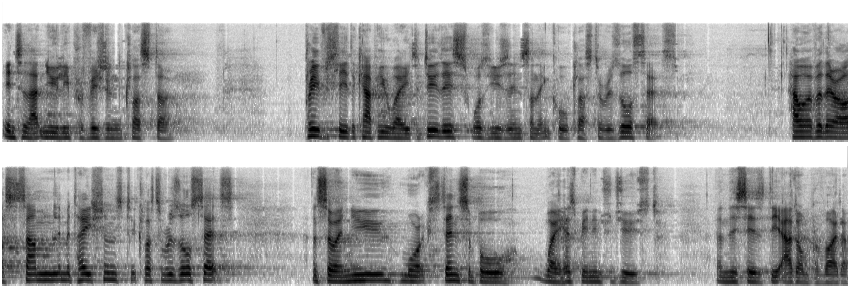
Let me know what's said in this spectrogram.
into that newly provisioned cluster. Previously, the CAPI way to do this was using something called cluster resource sets. However, there are some limitations to cluster resource sets, and so a new, more extensible way has been introduced, and this is the add-on provider.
